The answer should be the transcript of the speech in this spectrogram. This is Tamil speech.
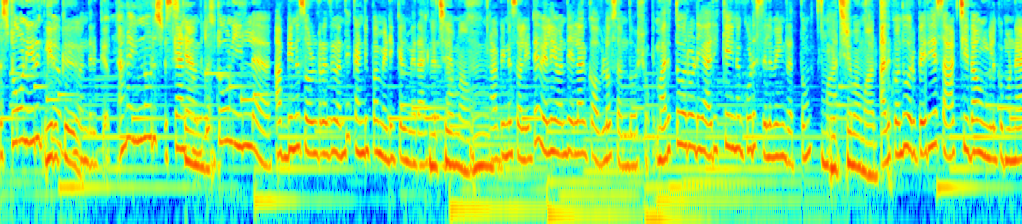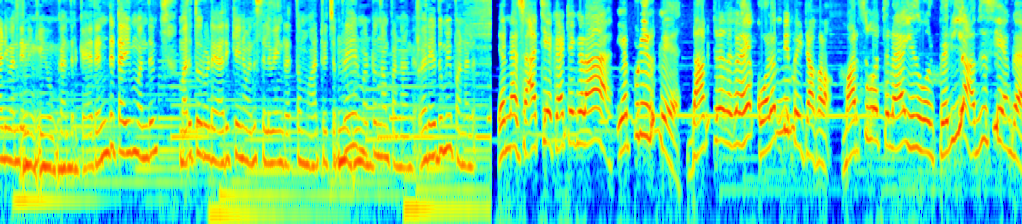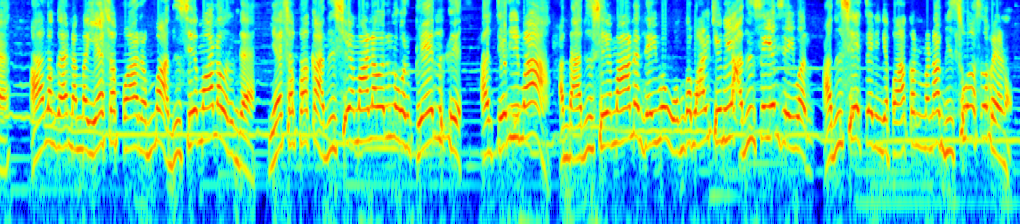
ஸ்டோன் இருக்கு இருக்கு. வந்திருக்கு. ஆனா இன்னொரு ஸ்கேன் வந்து ஸ்டோன் இல்ல அப்படின்னு சொல்றது வந்து கண்டிப்பா மெடிக்கல் மிராக்கிள் நிச்சயமா. அப்படின்னு சொல்லிட்டு வெளியே வந்து எல்லாருக்கும் அவ்வளவு சந்தோஷம். மருத்துவருடைய அறிக்கைன்னு கூட சிலுவையின் ரத்தம். நிச்சயமா அதுக்கு வந்து ஒரு பெரிய சாட்சி தான் உங்களுக்கு முன்னாடி வந்து இன்னைக்கு உட்கார்ந்துருக்கேன். ரெண்டு டைம் வந்து மருத்துவருடைய அறிக்கைன்னு வந்து சிலுவையின் ரத்தம் மாற்றுச்சு. பிரேயர் மட்டும் தான் பண்ணாங்க. வேற எதுவுமே பண்ணல. என்ன சாட்சிய கேட்டீங்களா? எப்படி இருக்கு? டாக்டர்களே குழம்பி போயிட்டாங்களாம். மருத்துவத்துல இது ஒரு பெரிய அதிசயங்க. அவங்க நம்ம ஏசப்பா ரொம்ப அதிசயமானவருங்க. ஏசப்பாக்கு அதிசயமானவர்னு ஒரு பேர் இருக்கு. அது தெரியுமா? அந்த அதிசயமான தெய்வம் உங்க வாழ்க்கையிலேயே அதிசயம் செய்வார். அதிசயத்தை நீங்க பார்க்கணும்னா விசுவாசம் வேணும்.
